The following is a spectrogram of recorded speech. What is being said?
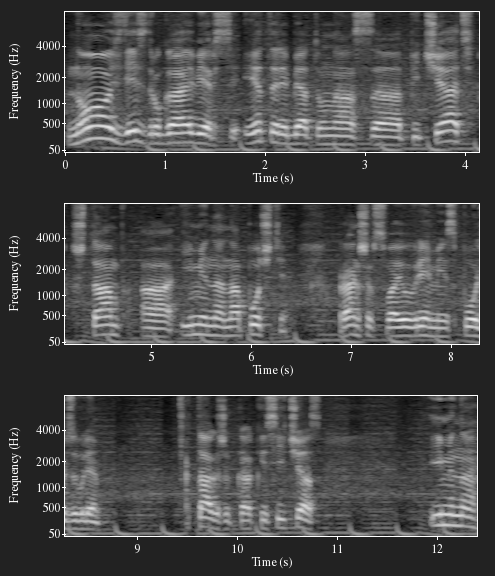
Но здесь другая версия. Это, ребята, у нас а, печать, штамп а именно на почте. Раньше в свое время использовали так же, как и сейчас, именно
